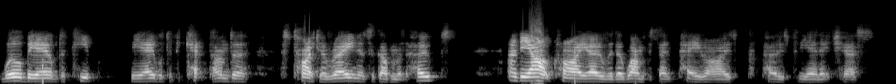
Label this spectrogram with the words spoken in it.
will be able to keep be able to be kept under as tight a rein as the government hopes, and the outcry over the 1% pay rise proposed for the NHS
